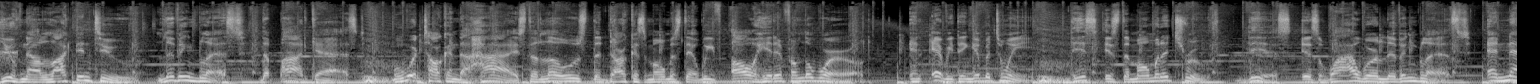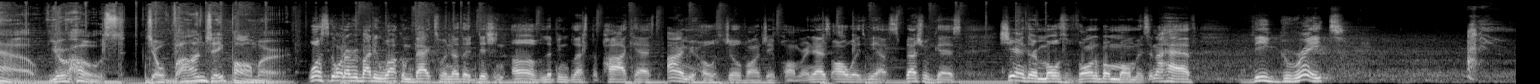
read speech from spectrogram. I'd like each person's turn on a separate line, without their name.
You've now locked into Living Blessed, the podcast, where we're talking the highs, the lows, the darkest moments that we've all hidden from the world, and everything in between. This is the moment of truth. This is why we're living blessed. And now, your host, Jovan J. Palmer.
What's going on, everybody? Welcome back to another edition of Living Blessed, the podcast. I'm your host, Jovan J. Palmer. And as always, we have special guests sharing their most vulnerable moments. And I have the great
